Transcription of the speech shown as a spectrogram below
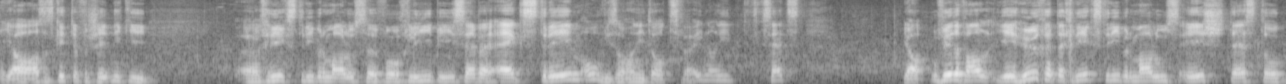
Ja, also es gibt ja verschiedene äh, Kriegstreiber mal aus, von klein bis eben extrem. Oh, wieso habe ich da zwei noch nicht gesetzt? Ja, auf jeden Fall, je höher der Kriegstreiber mal ist, desto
